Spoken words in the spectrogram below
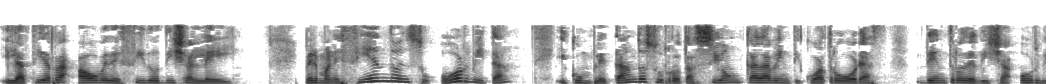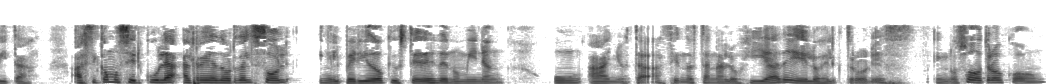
y la Tierra ha obedecido dicha ley, permaneciendo en su órbita y completando su rotación cada 24 horas dentro de dicha órbita, así como circula alrededor del Sol en el periodo que ustedes denominan un año. Está haciendo esta analogía de los electrones en nosotros con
